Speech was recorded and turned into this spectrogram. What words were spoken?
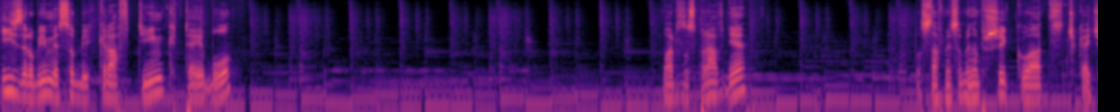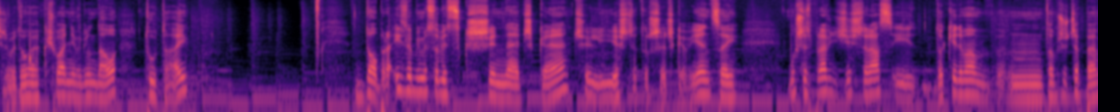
I zrobimy sobie crafting table. Bardzo sprawnie. Postawmy sobie na przykład, czekajcie, żeby to jakoś ładnie wyglądało, tutaj. Dobra, i zrobimy sobie skrzyneczkę, czyli jeszcze troszeczkę więcej. Muszę sprawdzić jeszcze raz i do kiedy mam mm, tą przyczepę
